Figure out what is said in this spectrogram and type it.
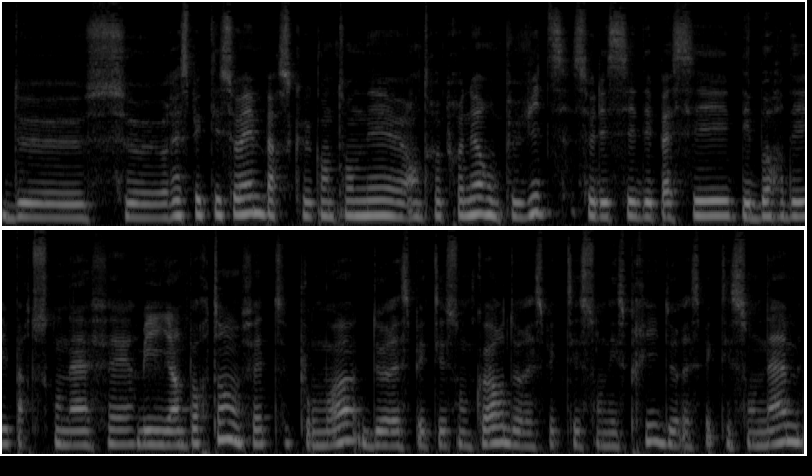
de se respecter soi-même parce que quand on est entrepreneur, on peut vite se laisser dépasser, déborder par tout ce qu'on a à faire. Mais il est important en fait pour moi de respecter son corps, de respecter son esprit, de respecter son âme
